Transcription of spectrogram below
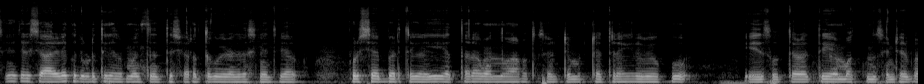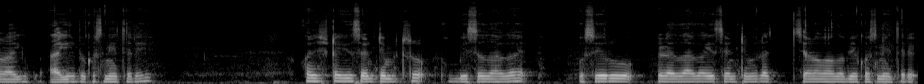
ಸ್ನೇಹಿತರೆ, ಶಾರೀರಿಕ ದೃಢತೆಗೆ ಸಂಬಂಧಿಸಿದಂತೆ ಷರತ್ತುಗಳು ಏನೆಂದರೆ ಸ್ನೇಹಿತರೆ, ಪುರುಷ ಅಭ್ಯರ್ಥಿಗಳಿಗೆ ಎತ್ತರ ಒಂದು ಅರವತ್ತು ಸೆಂಟಿಮೀಟರ್ ಎತ್ತರ ಆಗಿರಬೇಕು ಈ ಸುತ್ತಳತೆ ಎಂಬತ್ತೊಂದು ಸೆಂಟಿಮೀಟರ್ ಆಗಿ, ಆಗಿರಬೇಕು ಸ್ನೇಹಿತರೆ. ಕನಿಷ್ಠ ಐದು ಸೆಂಟಿಮೀಟ್ರ್ ಬೀಸಿದಾಗ, ಉಸಿರು ಎಳೆದಾಗ ಐದು ಸೆಂಟಿಮೀಟರ್ ಚಳವಾಗಬೇಕು ಸ್ನೇಹಿತರೆ.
